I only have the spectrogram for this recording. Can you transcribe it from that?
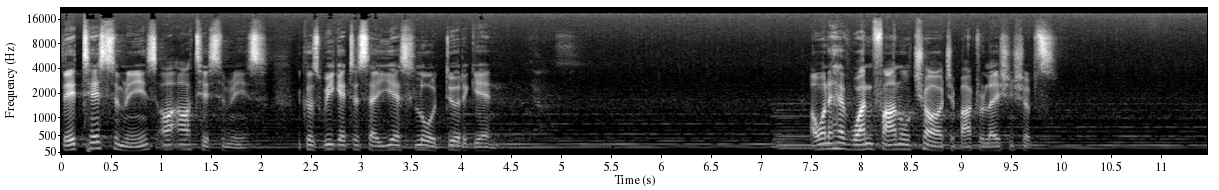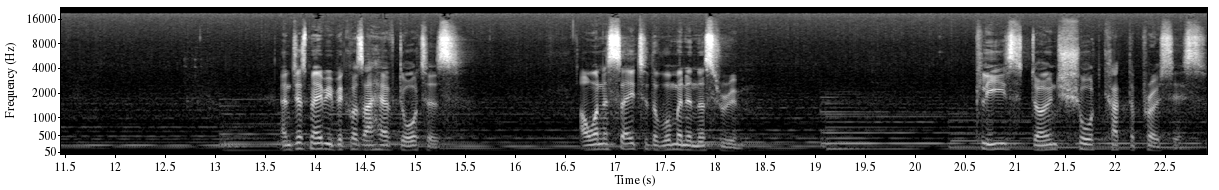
Their testimonies are our testimonies, because we get to say, Yes, Lord, do it again. I want to have one final charge about relationships. And just maybe because I have daughters, I want to say to the woman in this room please don't shortcut the process.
